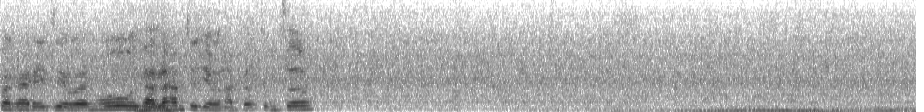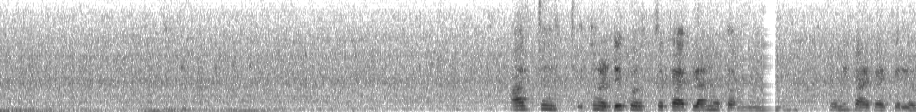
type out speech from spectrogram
पगारे जेवण. हो झालं. आमचं जेवण आता. तुमचं? आज थर्टी फर्स्टचं काय प्लॅन होता म्हणून कोणी काय काय केलं?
